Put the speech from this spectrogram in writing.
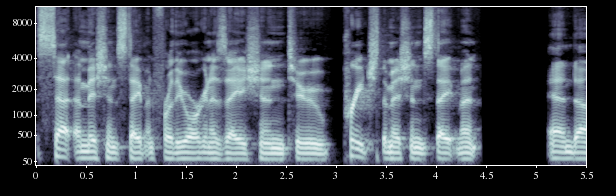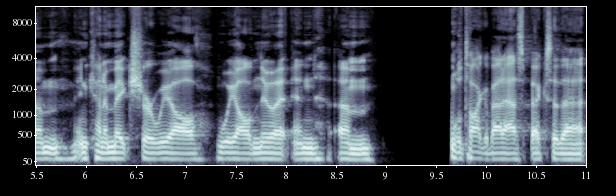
set a mission statement for the organization, to preach the mission statement, and um, and kind of make sure we all we all knew it. And um, we'll talk about aspects of that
